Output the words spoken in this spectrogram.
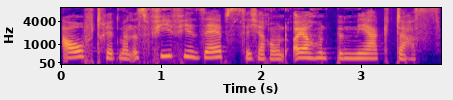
Auftreten, man ist viel, viel selbstsicherer und euer Hund bemerkt das.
